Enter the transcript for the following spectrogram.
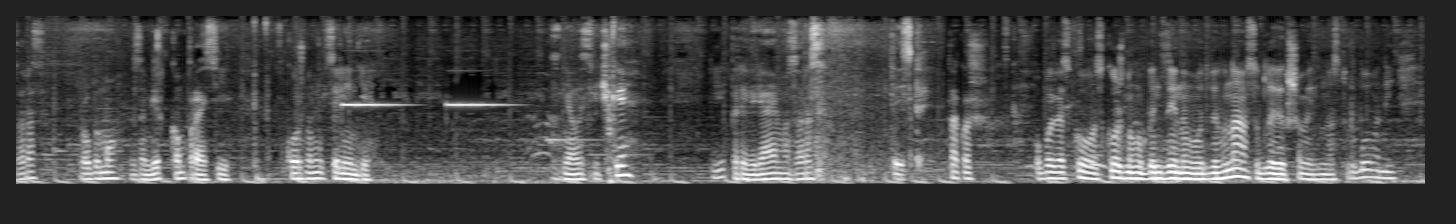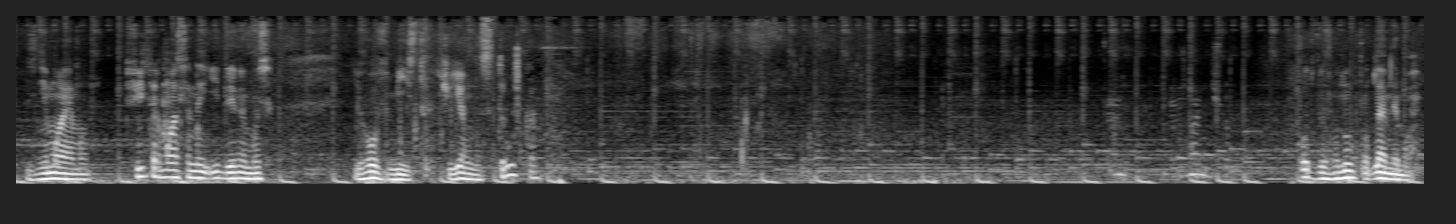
Зараз робимо замір компресії в кожному циліндрі. Зняли свічки і перевіряємо зараз тиск. Також обов'язково з кожного бензинового двигуна, особливо якщо він у нас турбований, знімаємо фільтр масляний і дивимось його вміст. Чи є в нас стружка. По двигуну проблем нема.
